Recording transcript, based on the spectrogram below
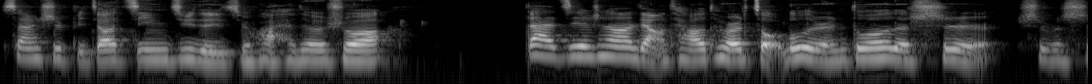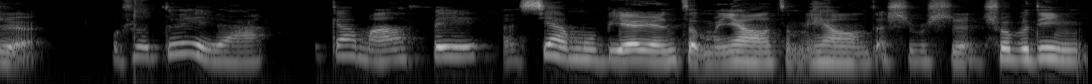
算是比较金句的一句话，她就说：“大街上两条腿走路的人多的是，是不是？”我说：“对呀。”干嘛非羡慕别人怎么样怎么样的？是不是？说不定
